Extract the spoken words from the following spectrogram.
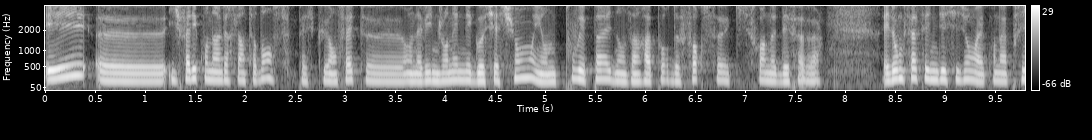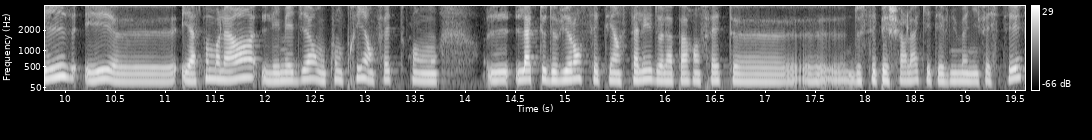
Et euh, il fallait qu'on inverse la tendance parce qu'en en fait, euh, on avait une journée de négociation et on ne pouvait pas être dans un rapport de force qui soit en notre défaveur. Et donc ça, c'est une décision qu'on a prise. Et, euh, et à ce moment-là, les médias ont compris en fait qu'on l'acte de violence s'était installé de la part en fait euh, de ces pêcheurs-là qui étaient venus manifester.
